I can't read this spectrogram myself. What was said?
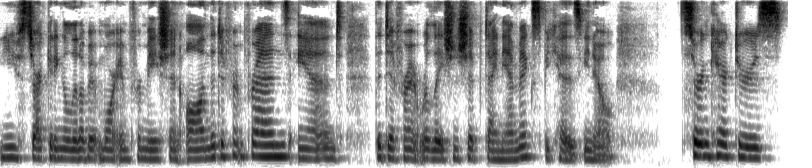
you start getting a little bit more information on the different friends and the different relationship dynamics because, you know, certain characters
